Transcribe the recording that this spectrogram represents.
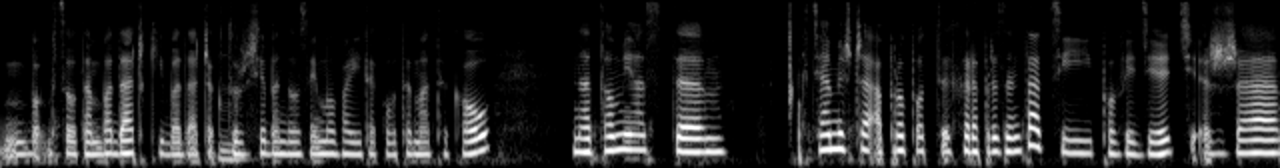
bo- są tam badaczki, badacze, którzy się będą zajmowali taką tematyką. Natomiast chciałam jeszcze a propos tych reprezentacji powiedzieć, że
